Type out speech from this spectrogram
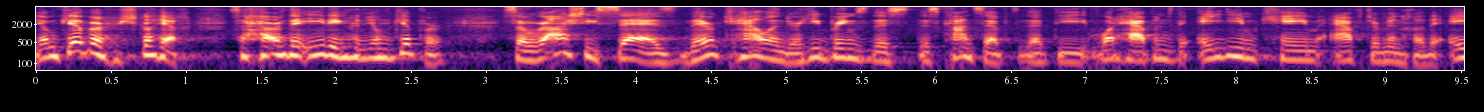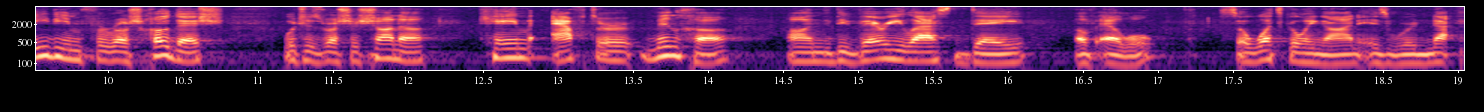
Yom Kippur, So how are they eating on Yom Kippur? So Rashi says their calendar. He brings this this concept that the what happened. The Adim came after Mincha. The Adim for Rosh Chodesh, which is Rosh Hashanah, came after Mincha on the very last day of Elul. So what's going on is we're not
